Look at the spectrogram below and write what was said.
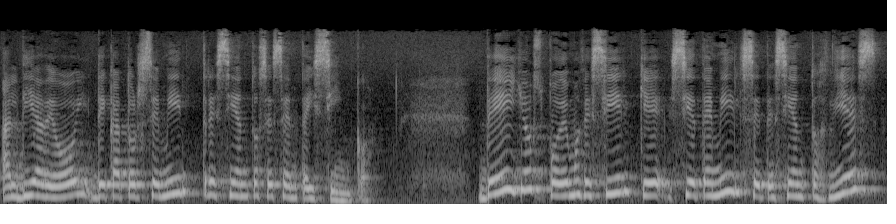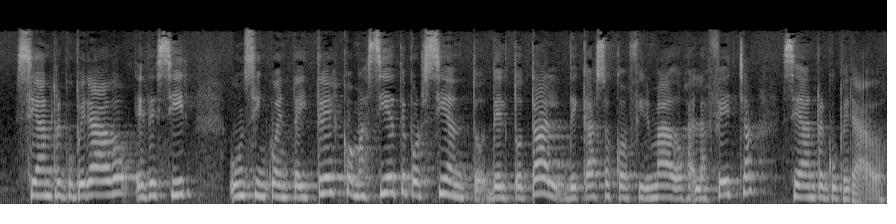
al día de hoy de 14.365. De ellos podemos decir que 7.710 se han recuperado, es decir, un 53,7% del total de casos confirmados a la fecha se han recuperado.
